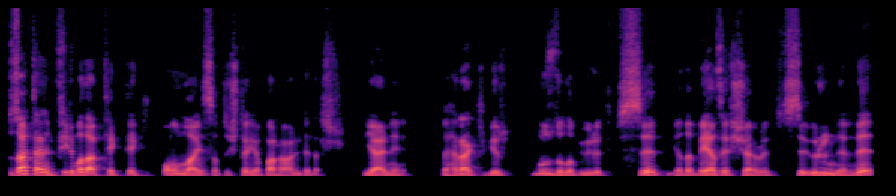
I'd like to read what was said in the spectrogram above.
Zaten firmalar tek tek online satışta yapar haldeler. Yani herhangi bir buzdolabı üreticisi ya da beyaz eşya üreticisi ürünlerini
